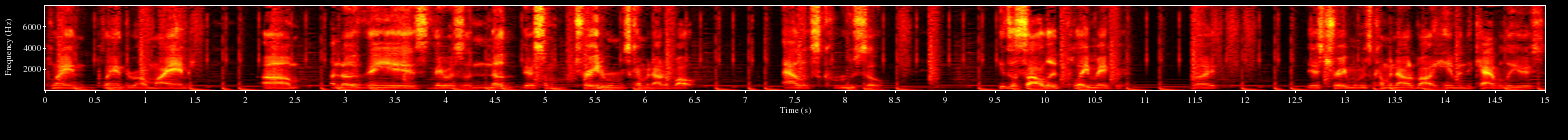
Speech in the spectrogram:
playing playing throughout Miami. Um, another thing is there was another there's some trade rumors coming out about Alex Caruso. He's a solid playmaker, but there's trade rumors coming out about him and the Cavaliers.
